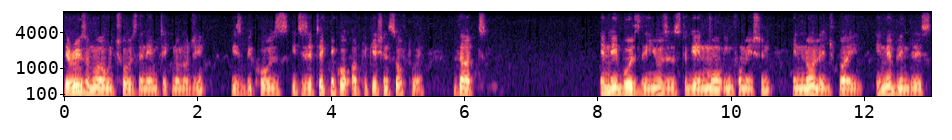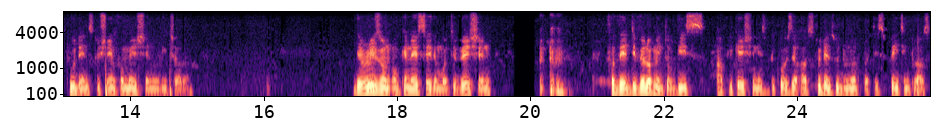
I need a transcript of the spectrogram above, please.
The reason why we chose the name Technology is because it is a technical application software that enables the users to gain more information and knowledge by enabling the students to share information with each other. The reason, or can I say the motivation for the development of this application is because there are students who do not participate in class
